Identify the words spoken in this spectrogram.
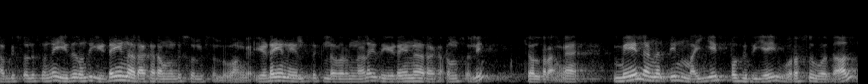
அப்படி சொல்லி சொன்னால் இது வந்து இடையன ரகரம் வந்து சொல்லி சொல்லுவாங்க. இடையன எழுத்துக்கள் வரனால இது இடையன ரகரம் சொல்லி சொல்றாங்க. மேலனத்தின் மைய மையப் பகுதியை உரசுவதால்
